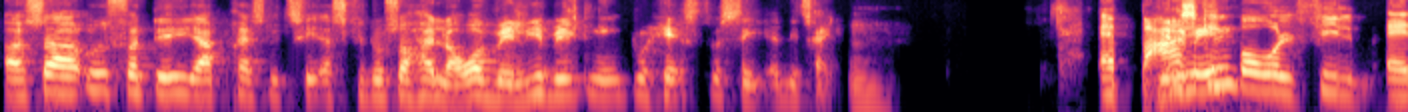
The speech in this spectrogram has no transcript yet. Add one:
Og så ud fra det, jeg præsenterer, skal du så have lov at vælge, hvilken en du helst vil se af de tre. Er mening? basketballfilm, er,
